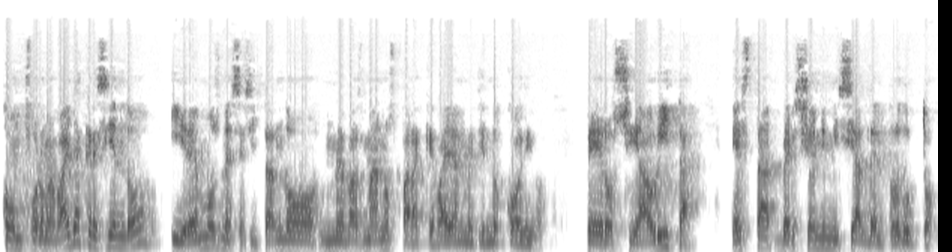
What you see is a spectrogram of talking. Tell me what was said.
Conforme vaya creciendo, iremos necesitando nuevas manos para que vayan metiendo código. Pero si ahorita esta versión inicial del producto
